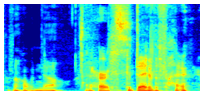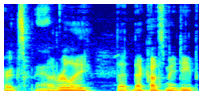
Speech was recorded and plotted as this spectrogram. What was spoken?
Oh no. It hurts. the day of the fire. hurts, man. That really that that cuts me deep.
